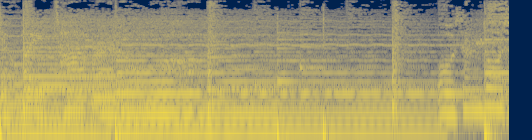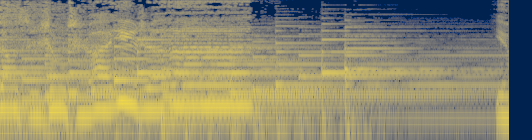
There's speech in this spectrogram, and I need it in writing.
也为他而我曾多想此生只爱一人，也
